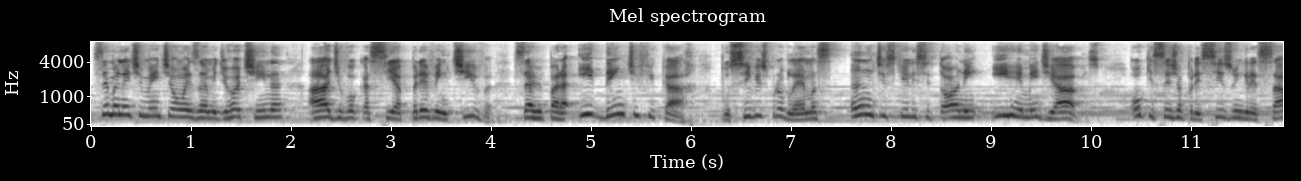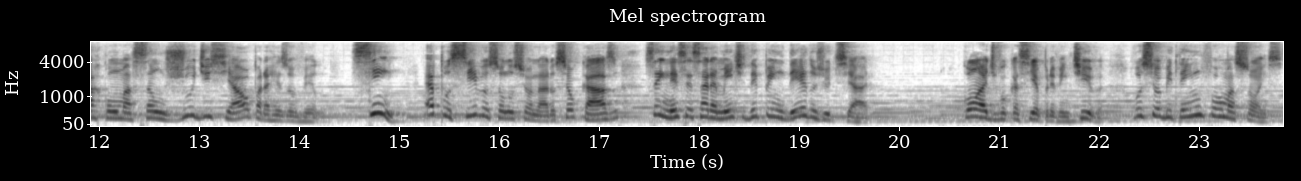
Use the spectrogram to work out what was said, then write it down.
Semelhantemente a um exame de rotina, a advocacia preventiva serve para identificar possíveis problemas antes que eles se tornem irremediáveis ou que seja preciso ingressar com uma ação judicial para resolvê-lo. Sim, é possível solucionar o seu caso sem necessariamente depender do judiciário. Com a advocacia preventiva, você obtém informações,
